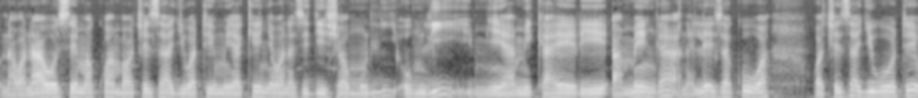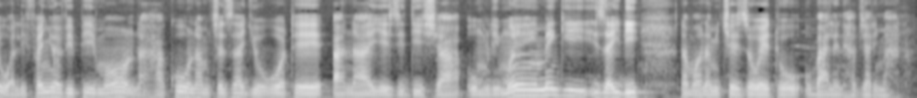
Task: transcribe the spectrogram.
na wanaosema kwamba wachezaji wa timu ya Kenya wanazidisha umri. Mikaeli Amenga anaeleza kuwa wachezaji wote walifanywa vipimo na hakuna mchezaji wowote anayezidisha umri mengi zaidi na mwanamichezo wetu Ubalen Habjarimana.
